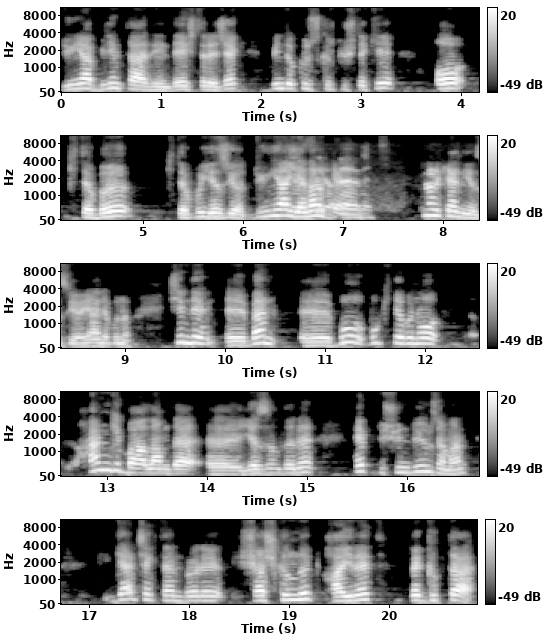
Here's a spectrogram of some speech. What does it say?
dünya bilim tarihini değiştirecek 1943'teki o kitabı kitabı yazıyor. Dünya Yazıyor, yanarken evet. yanarken yazıyor yani bunu. Şimdi e, ben e, bu bu kitabın o hangi bağlamda e, yazıldığını hep düşündüğüm zaman gerçekten böyle şaşkınlık, hayret ve gıpta,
